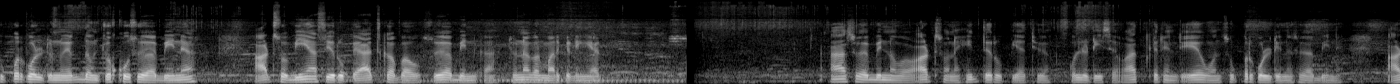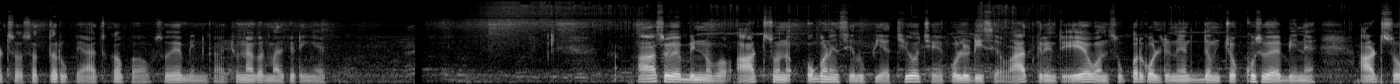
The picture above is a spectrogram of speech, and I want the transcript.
સુપર ક્વોલિટીનો एकदम ચોખ્ખો સોયાબીન 882 રૂપિયા આજકા ભાવ સોયાબીન કા જૂનાગઢ માર્કેટિંગ યાર્ડ આ સોયાબીનનો ભાવ આઠસો ને સિત્તેર રૂપિયા થયો ક્વોલિટી છે વાત કરીને તો એ વન સુપર ક્વોલિટીનું સોયાબીન આઠસો સત્તર રૂપિયા આજ ભાવ સોયાબીન કા જુનાગઢ માર્કેટિંગ એપ આ સોયાબીનનો ભાવ આઠસો ને ઓગણએંસી રૂપિયા થયો છે ક્વોલિટી છે વાત કરીને તો એ વન સુપર ક્વોલિટીનું એકદમ ચોખ્ખું સોયાબીન આઠસો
